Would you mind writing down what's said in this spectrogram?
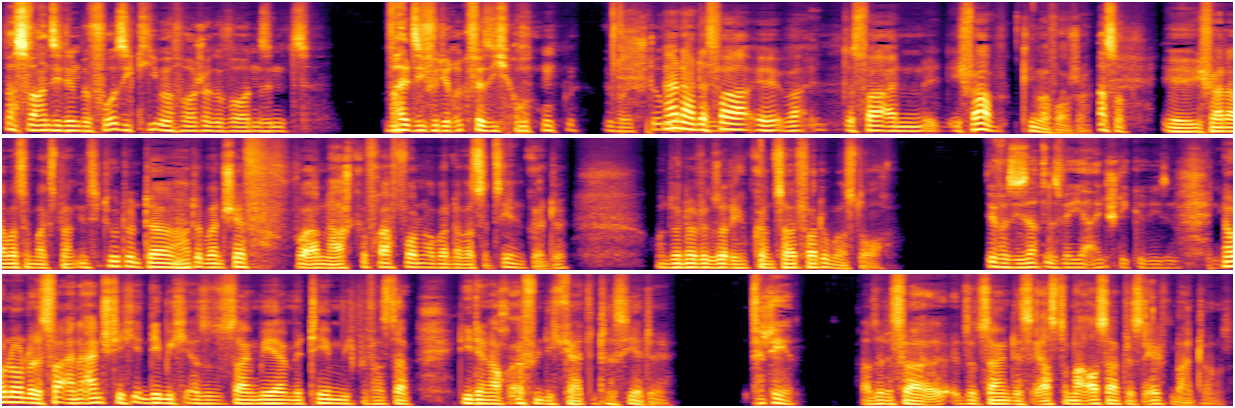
Was waren Sie denn, bevor Sie Klimaforscher geworden sind? Weil Sie für die Rückversicherung über Stürme. Nein, nein, das war, äh, war das war ein, ich war Klimaforscher. Achso. Äh, Ich war damals am Max-Planck-Institut und da hatte mein Chef, war nachgefragt worden, ob er da was erzählen könnte. Und dann hat er gesagt, ich habe keine Zeit, fahr du machst doch. Ja, was Sie sagten, das wäre Ihr Einstieg gewesen. No, no, no, das war ein Einstieg, in dem ich also sozusagen mehr mit Themen mich befasst habe, die dann auch Öffentlichkeit interessierte. Verstehe. Also das war sozusagen das erste Mal außerhalb des Elfenbeinturms.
